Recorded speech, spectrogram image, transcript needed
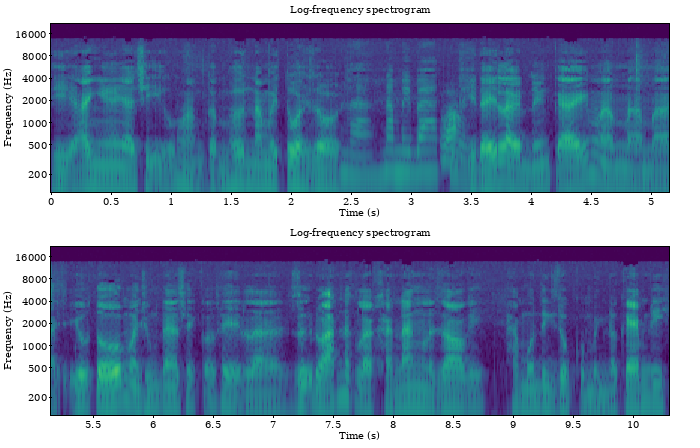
thì anh nhà chị cũng khoảng tầm hơn 50 tuổi rồi. Là 53 tuổi. Thì đấy là những cái mà mà mà yếu tố mà chúng ta sẽ có thể là dự đoán được là khả năng là do cái ham muốn tình dục của mình nó kém đi.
